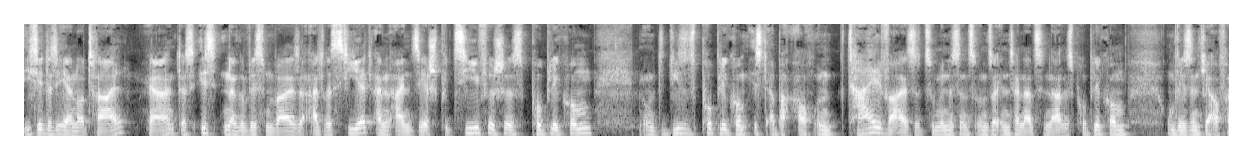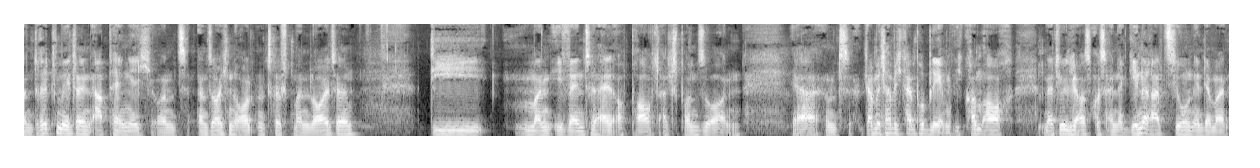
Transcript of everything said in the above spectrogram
ich sehe das eher neutral. Ja, das ist in einer gewissen Weise adressiert an ein sehr spezifisches Publikum. Und dieses Publikum ist aber auch und teilweise zumindest unser internationales Publikum. Und wir sind ja auch von Drittmitteln abhängig. Und an solchen Orten trifft man Leute, die man eventuell auch braucht als Sponsoren. Ja, und damit habe ich kein Problem. Ich komme auch natürlich aus, aus einer Generation, in der man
